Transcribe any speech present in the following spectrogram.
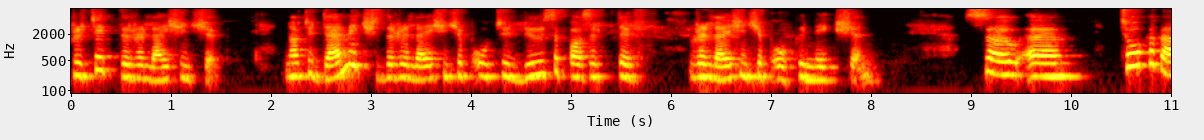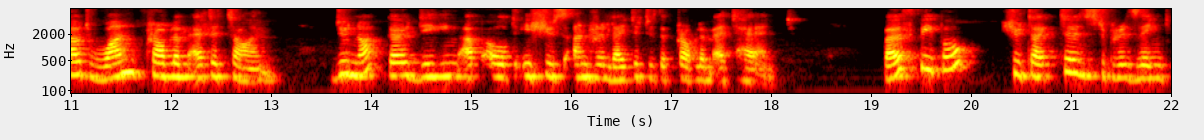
protect the relationship not to damage the relationship or to lose a positive relationship or connection so um, talk about one problem at a time do not go digging up old issues unrelated to the problem at hand. Both people should take turns to present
